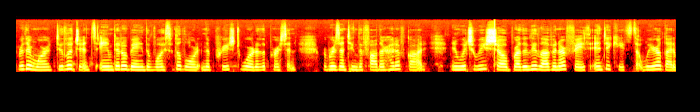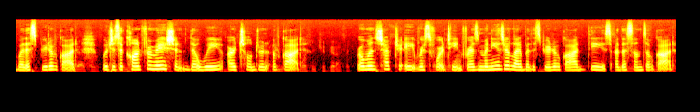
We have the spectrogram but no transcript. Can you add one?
Furthermore, diligence aimed at obeying the voice of the Lord in the preached word of the person representing the fatherhood of God, in which we show brotherly love in our faith, indicates that we are led by the Spirit of God, which is a confirmation that we are children of God. Romans chapter 8 verse 14 For as many as are led by the Spirit of God these are the sons of God.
